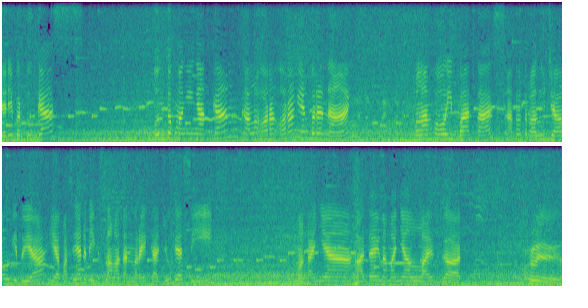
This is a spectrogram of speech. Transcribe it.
Jadi bertugas untuk mengingatkan kalau orang-orang yang berenang melampaui batas atau terlalu jauh gitu ya, ya pastinya demi keselamatan mereka juga sih. Makanya ada yang namanya lifeguard crew.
